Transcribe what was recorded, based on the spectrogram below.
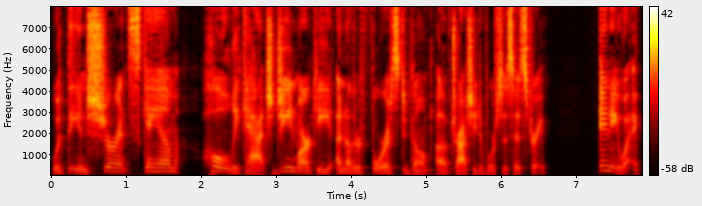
with the insurance scam. Holy catch. Gene Markey, another Forrest Gump of trashy divorces history. Anyway,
